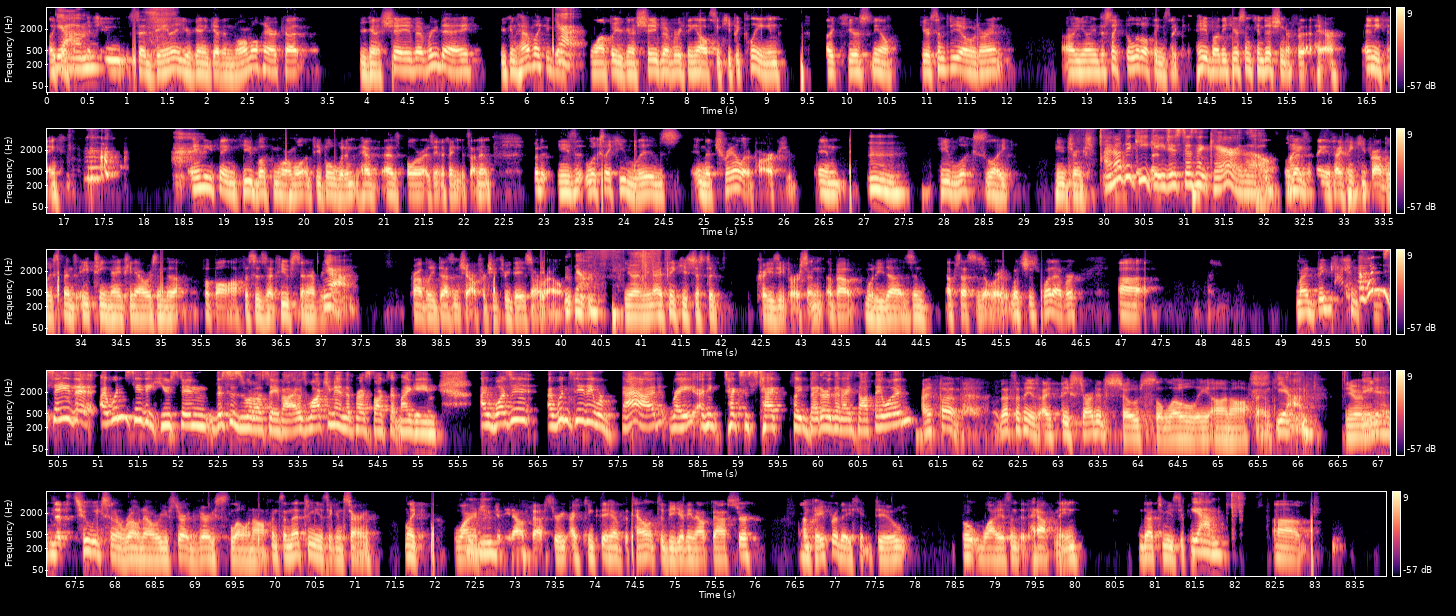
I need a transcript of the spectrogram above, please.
Like if- Yeah. if, you said Dana, you're going to get a normal haircut, you're going to shave every day. You can have like a good Yeah. want, but you're going to shave everything else and keep it clean. Like here's you know here's some deodorant, uh, you know, and just like the little things like hey buddy, here's some conditioner for that hair. Anything, anything, he'd look normal and people wouldn't have as polarizing opinions on him. But he's, it looks like he lives in the trailer park and Mm. He looks like he drinks. I don't think he, he just doesn't care though. Well, that's the thing is, I think he probably spends 18, 19 hours in the football offices at Houston every day. yeah, Probably doesn't shower for two, three days in a row. no. You know what I mean? I think he's just a crazy person about what he does and obsesses over it, which is whatever. Uh, my big I wouldn't say that. I wouldn't say that Houston. This is what I'll say about. It. I was watching it in the press box at my game. I wasn't. I wouldn't say they were bad. Right. I think Texas Tech played better than I thought they would. I thought that's the thing is, I they started so slowly on offense. Yeah. You know what I mean? did. That's two weeks in a row now where you've started very slow on offense. And that to me is a concern. Like, why aren't you Mhm. getting out faster? I think they have the talent to be getting out faster. On paper, they can do, but why isn't it happening? That to me is a concern. Yeah. Um,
